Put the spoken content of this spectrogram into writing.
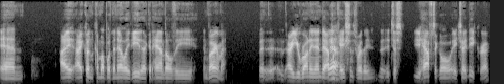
and I I couldn't come up with an LED that could handle the environment. Uh, Are you running into Yeah. applications where they it just you have to go HID, correct?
